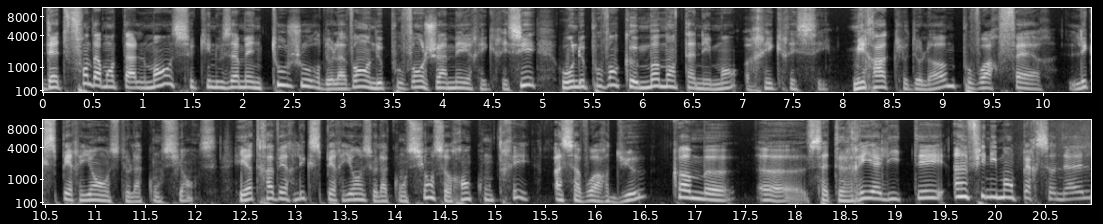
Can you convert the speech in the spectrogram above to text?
d'être fondamentalement ce qui nous amène toujours de l'avant en ne pouvant jamais régresser ou en ne pouvant que momentanément régresser. Miracle de l'homme, pouvoir faire l'expérience de la conscience et à travers l'expérience de la conscience rencontrer, à savoir Dieu, comme euh, euh, cette réalité infiniment personnelle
